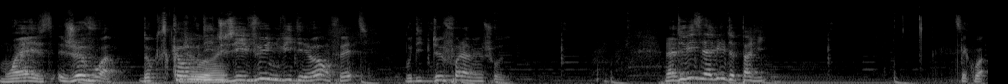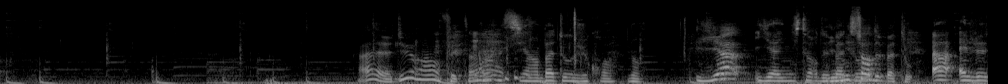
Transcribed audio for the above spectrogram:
Ouais, je vois. Donc, quand Je vous vois, dites ouais. j'ai vu une vidéo, en fait, vous dites deux fois la même chose. La devise de la ville de Paris. C'est quoi? Ah, dur, hein, en fait. hein. Ah, c'est un bateau, je crois. Non. Il y a, Il y a une histoire de il y a bateau. une histoire de bateau. Ah, elle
